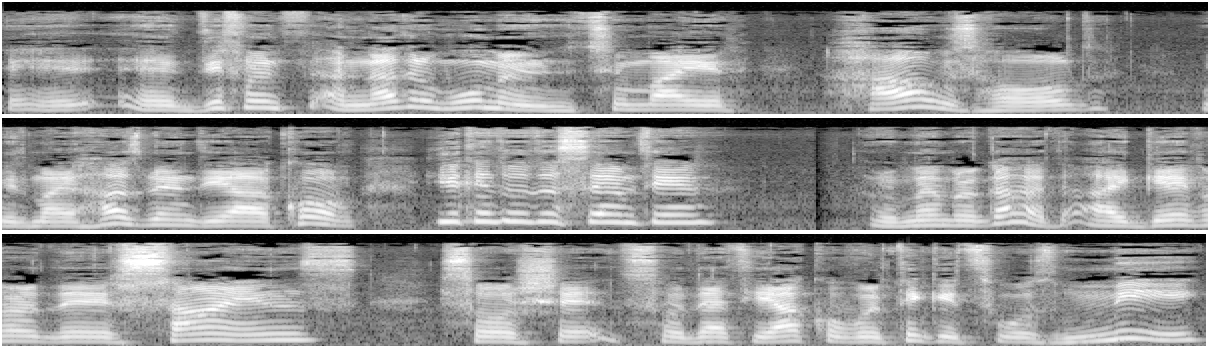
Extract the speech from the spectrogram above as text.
a, a different, another woman to my household, with my husband Yaakov, you can do the same thing. Remember God, I gave her the signs so she, so that Yaakov will think it was me,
